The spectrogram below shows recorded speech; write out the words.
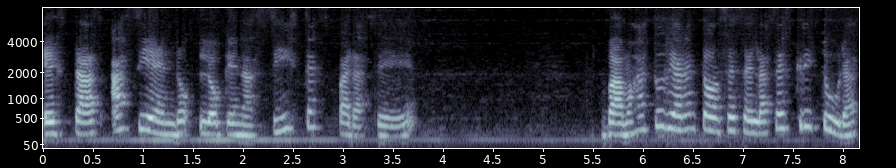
¿Estás haciendo lo que naciste para hacer? Vamos a estudiar entonces en las escrituras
